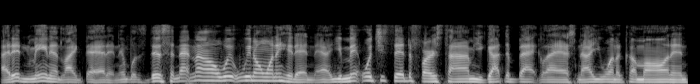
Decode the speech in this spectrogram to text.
I didn't mean it like that and it was this and that. No, we, we don't want to hear that now. You meant what you said the first time. You got the backlash. Now you want to come on and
